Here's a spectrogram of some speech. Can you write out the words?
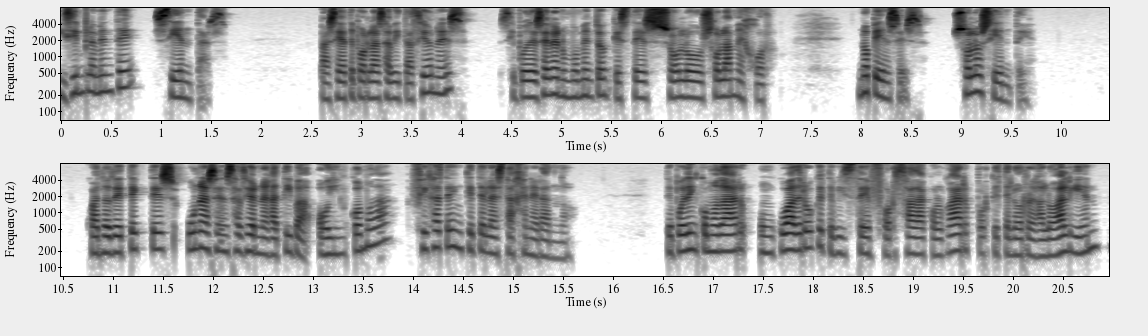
y simplemente sientas. Paseate por las habitaciones, si puede ser en un momento en que estés solo o sola, mejor. No pienses, solo siente. Cuando detectes una sensación negativa o incómoda, fíjate en qué te la está generando. Te puede incomodar un cuadro que te viste forzada a colgar porque te lo regaló alguien,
